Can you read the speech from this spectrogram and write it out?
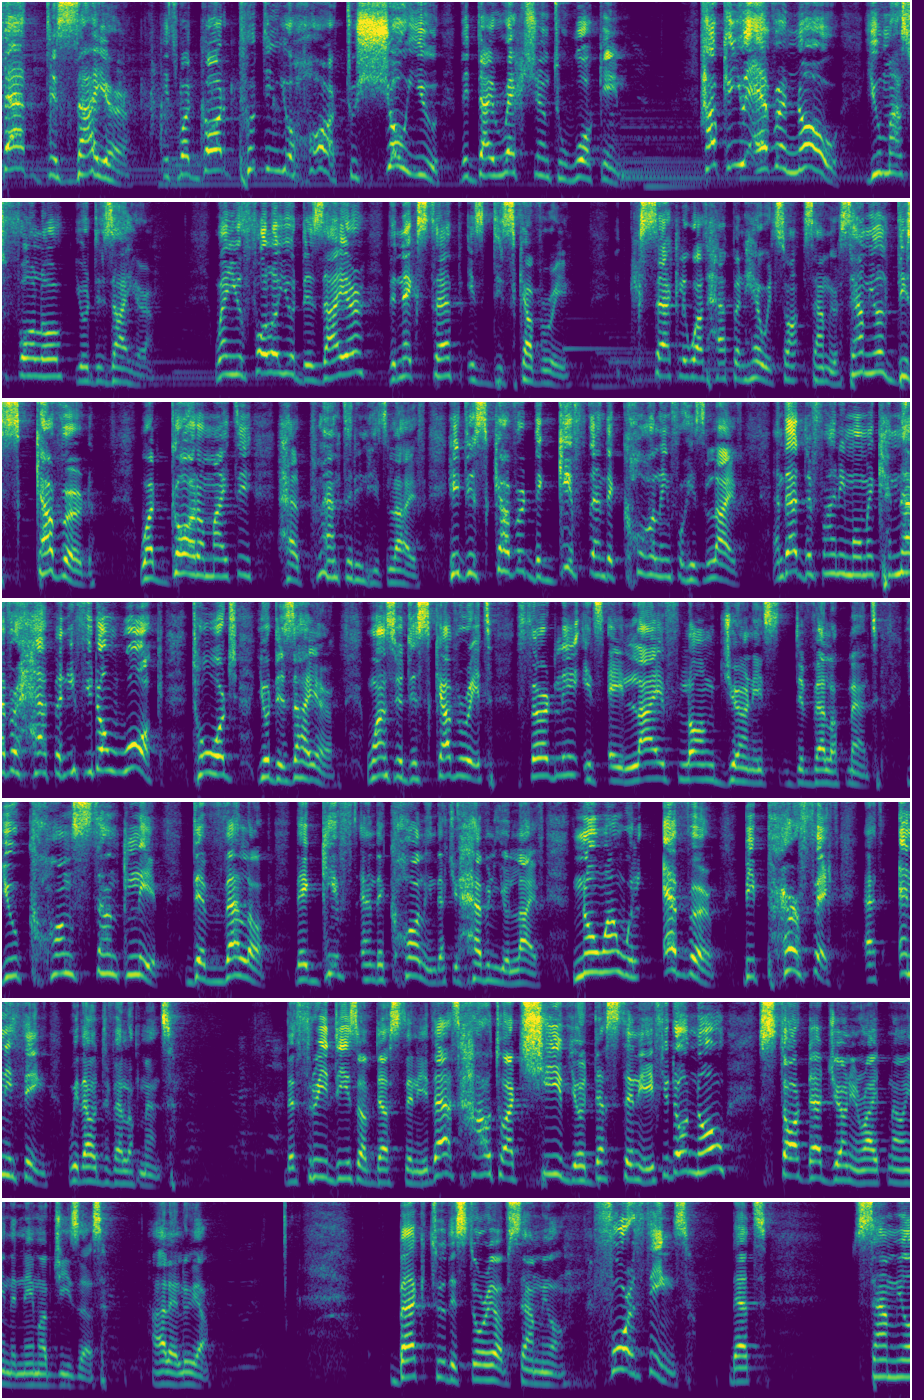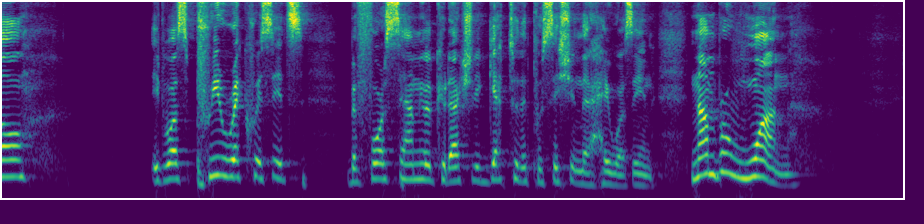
That desire is what God put in your heart to show you the direction to walk in. How can you ever know? You must follow your desire. When you follow your desire, the next step is discovery. Exactly what happened here with Samuel. Samuel discovered what God Almighty had planted in his life. He discovered the gift and the calling for his life. And that defining moment can never happen if you don't walk towards your desire. Once you discover it, thirdly, it's a lifelong journey, it's development. You constantly develop the gift and the calling that you have in your life. No one will ever be perfect at anything without development the three D's of destiny. That's how to achieve your destiny. If you don't know, start that journey right now in the name of Jesus. Hallelujah. Back to the story of Samuel. Four things that Samuel, it was prerequisites before Samuel could actually get to the position that he was in. Number one,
